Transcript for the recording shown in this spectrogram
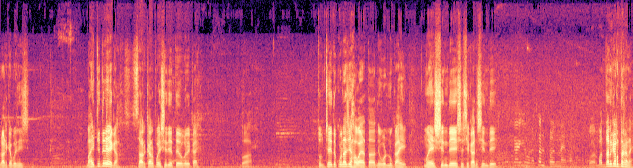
लाडक्या बहिणीची. माहिती तरी आहे का? सरकार पैसे देते वगैरे काय? बर. तुमच्या इथं कोणाची हवा आहे आता? निवडणूक आहे. महेश शिंदे शशिकांत शिंदे. काही एवढं कन्फर्म नाही मला. बरं मतदान करता का नाही?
